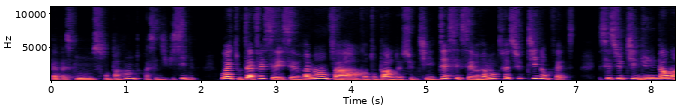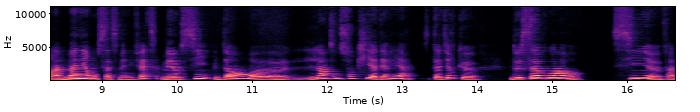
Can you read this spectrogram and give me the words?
bah parce qu'on se rend pas compte quoi, c'est difficile. Ouais, tout à fait. C'est c'est vraiment, enfin, quand on parle de subtilité, c'est que c'est vraiment très subtil en fait. C'est subtil d'une part dans la manière dont ça se manifeste, mais aussi dans l'intention qu'il y a derrière. C'est-à-dire que de savoir si, euh, enfin,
